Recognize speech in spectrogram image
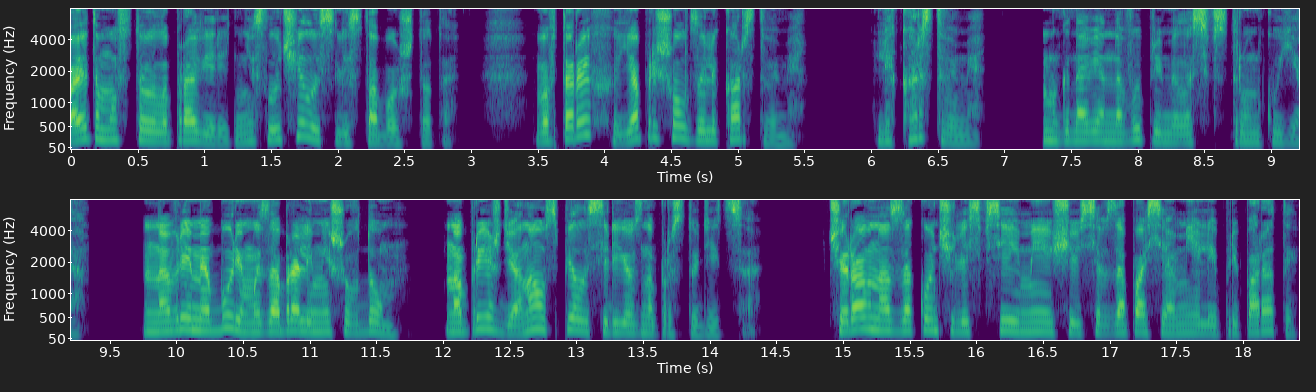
поэтому стоило проверить, не случилось ли с тобой что-то. Во-вторых, я пришел за лекарствами». «Лекарствами?» Мгновенно выпрямилась в струнку я. На время бури мы забрали Мишу в дом, но прежде она успела серьезно простудиться. Вчера у нас закончились все имеющиеся в запасе Амелии препараты,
